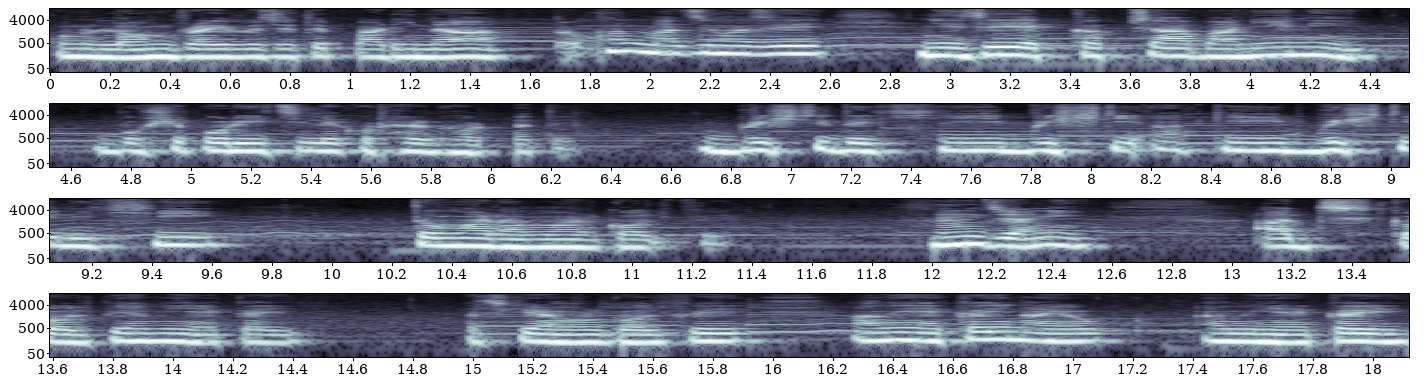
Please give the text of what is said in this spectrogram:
কোনো লং ড্রাইভে যেতে পারি না, তখন মাঝে মাঝে নিজেই এক কাপ চা বানিয়ে নিয়ে বসে পড়ি চিলে কোঠার ঘরটাতে। বৃষ্টি দেখি, বৃষ্টি আঁকি, বৃষ্টি লিখি, তোমার আমার গল্পে। হুম, জানি। আজ গল্পে আমি একাই। আজকে আমার গল্পে আমি একাই নায়ক, আমি একাই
